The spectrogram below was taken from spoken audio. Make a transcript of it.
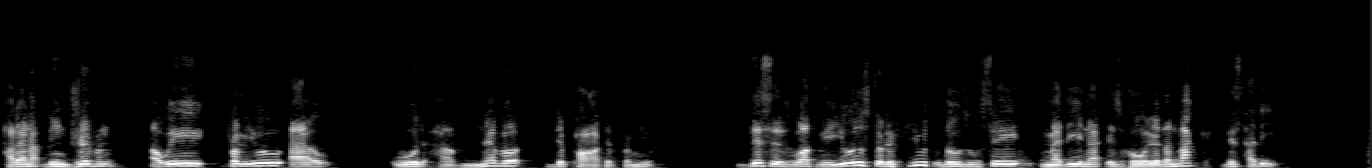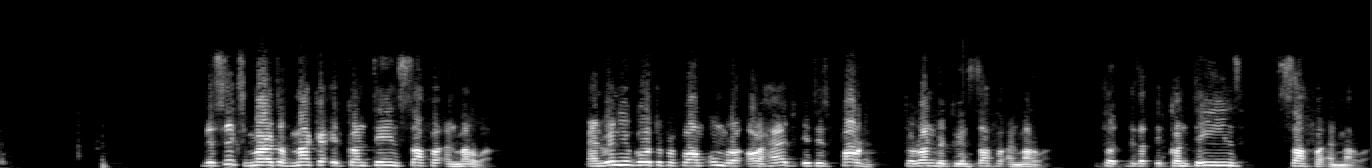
Had I not been driven away from you, I would have never departed from you. This is what we use to refute those who say Medina is holier than Mecca. This hadith. The sixth merit of Mecca, it contains Safa and Marwa. And when you go to perform Umrah or Hajj, it is fard to run between Safa and Marwa. So it contains Safa and Marwa.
